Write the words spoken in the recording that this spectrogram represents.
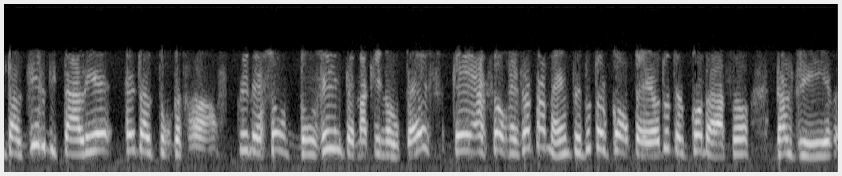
dal Giro d'Italia e dal Tour de France. Quindi sono 200 macchinotte che sono esattamente tutto il corteo, tutto il codazo dal Giro,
